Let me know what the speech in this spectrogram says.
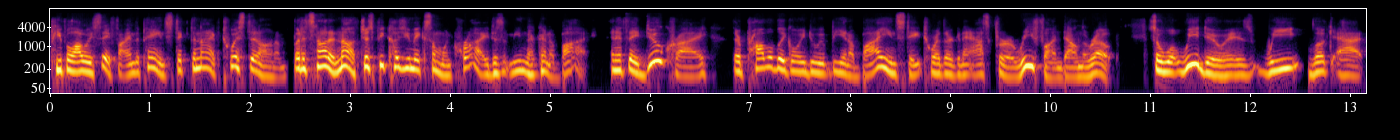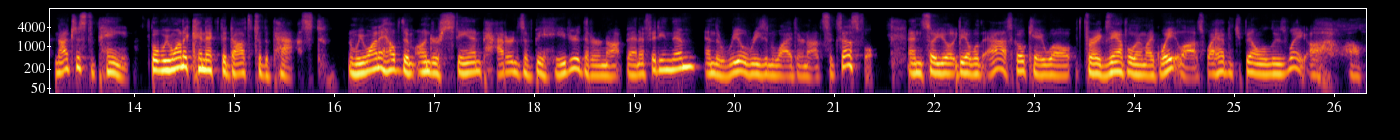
People always say, find the pain, stick the knife, twist it on them. But it's not enough. Just because you make someone cry doesn't mean they're going to buy. And if they do cry, they're probably going to be in a buying state to where they're going to ask for a refund down the road. So, what we do is we look at not just the pain, but we want to connect the dots to the past. And we want to help them understand patterns of behavior that are not benefiting them and the real reason why they're not successful. And so you'll be able to ask, okay, well, for example, in like weight loss, why haven't you been able to lose weight? Oh, well,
